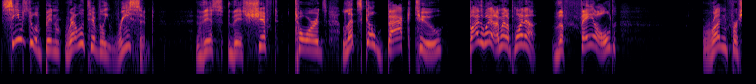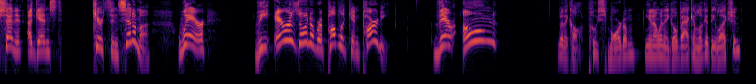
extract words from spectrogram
seems to have been relatively recent. This, this shift towards let's go back to, by the way, I'm going to point out the failed run for Senate against Kyrsten Sinema, where the Arizona Republican Party, their own, what do they call it, postmortem, you know, when they go back and look at the election,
